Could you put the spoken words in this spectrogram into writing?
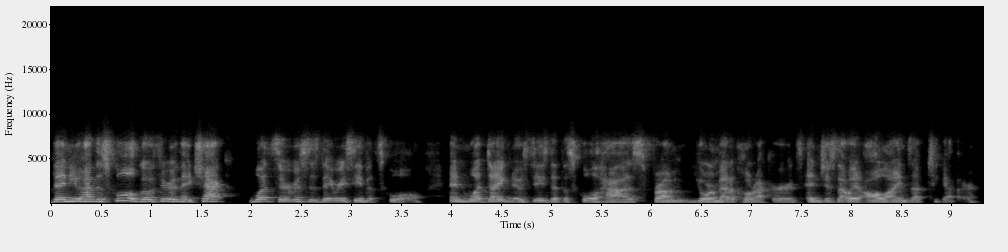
then you have the school go through and they check what services they receive at school and what diagnoses that the school has from your medical records. And just that way it all lines up together.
